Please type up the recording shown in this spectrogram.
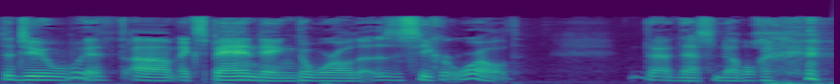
to do with um, expanding the world as a secret world. That, that's double.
